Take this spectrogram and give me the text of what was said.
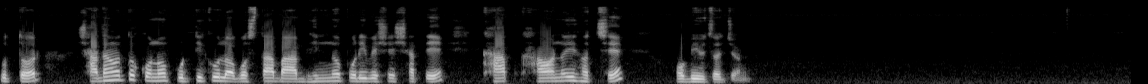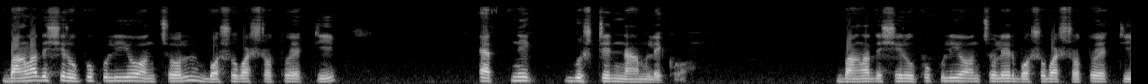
উত্তর, সাধারণত কোনো প্রতিকূল অবস্থা বা ভিন্ন পরিবেশের সাথে খাপ খাওয়ানোই হচ্ছে অভিযোজন। বাংলাদেশের উপকূলীয় অঞ্চল বসবাসরত একটি এথনিক গোষ্ঠীর নাম লেখো। বাংলাদেশের উপকূলীয় অঞ্চলের বসবাসরত একটি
